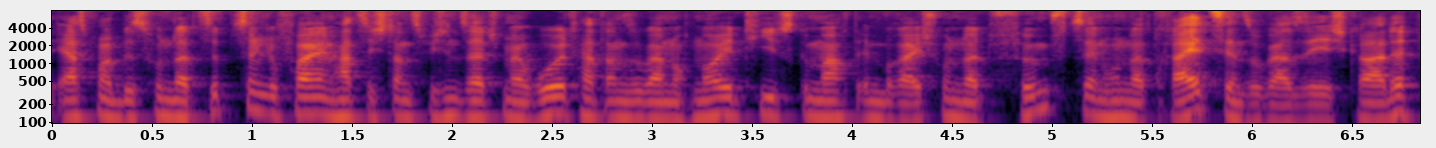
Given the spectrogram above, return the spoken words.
erstmal bis 117 gefallen, hat sich dann zwischenzeitlich mal erholt, hat dann sogar noch neue Tiefs gemacht im Bereich 115, 113 sogar sehe ich gerade.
